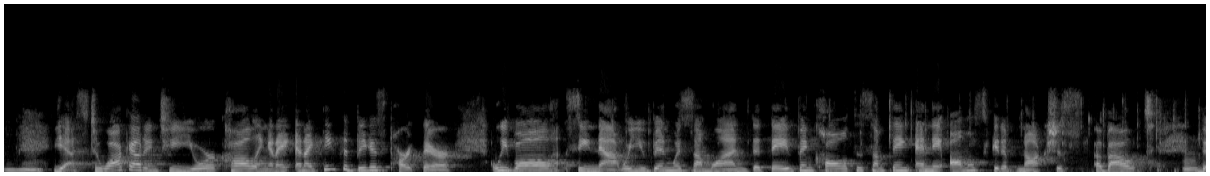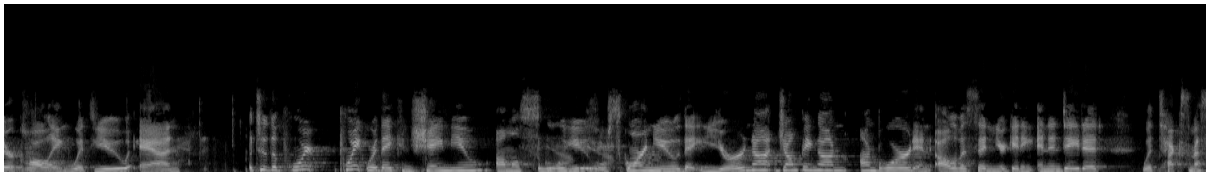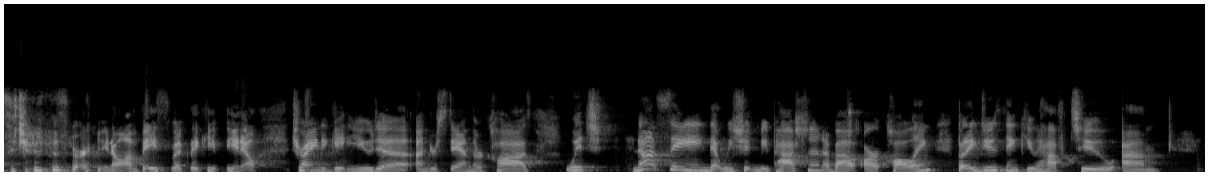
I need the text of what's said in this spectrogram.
Mm-hmm. Yes, to walk out into your calling, and I and I think the biggest part there, we've all seen that where you've been with someone that they've been called to something, and they almost get obnoxious about mm-hmm. their calling with you, and to the point point where they can shame you, almost school yeah, you yeah. or scorn you that you're not jumping on on board, and all of a sudden you're getting inundated with text messages or you know on Facebook they keep you know trying to get you to understand their cause which not saying that we shouldn't be passionate about our calling but I do think you have to um,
